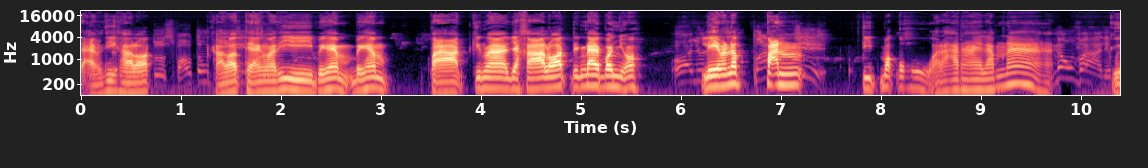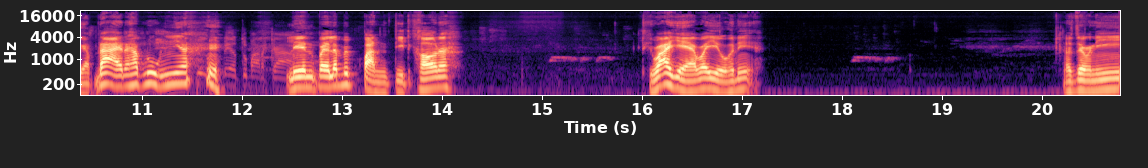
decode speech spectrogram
จ่ายมาที่คาร์ลอสคาร์ลอสแทงมาที่เบคแฮมเบคแฮมปาดขึ้นมาอย่าคาร์ลอสยังได้บอลอยู่เอเลมันแล้วปันติดบล็อกโอ้โหลานายล้ำหน้า เกือบได้นะครับ ลูกนี้นะเลนไปแล้วไปปั่นติดเขานะ ถือว่าแย่ไปอยู่คนนี้แล้วจากนี้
